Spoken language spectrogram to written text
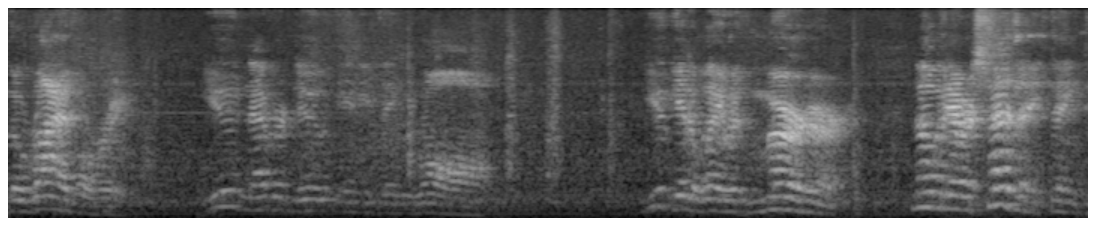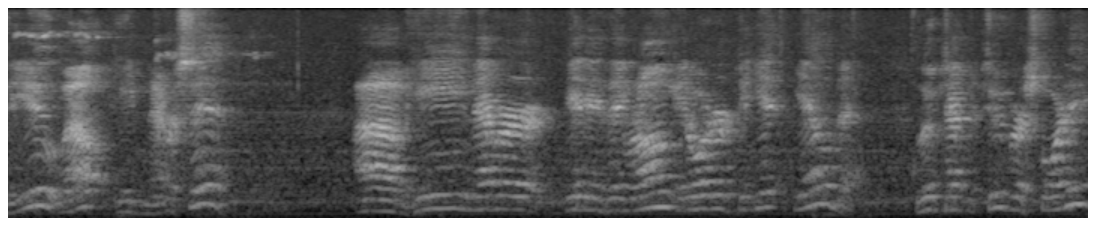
The rivalry. You never do anything wrong. You get away with murder. Nobody ever says anything to you. Well, he'd never sinned. Um, he never did anything wrong in order to get yelled at. Luke chapter 2, verse 40.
